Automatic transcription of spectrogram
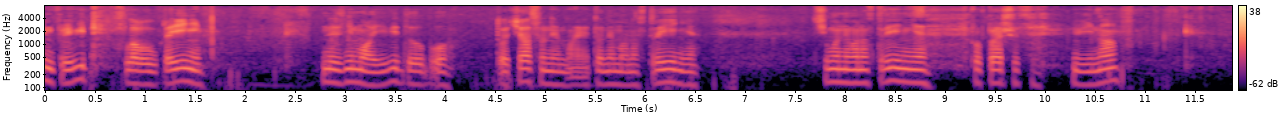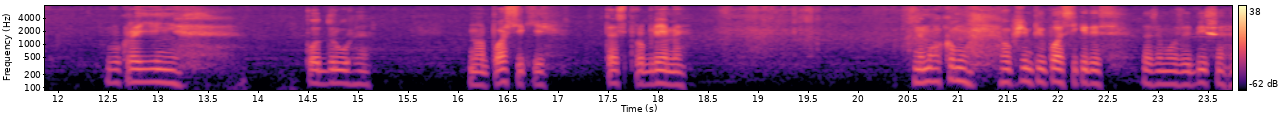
Всім привіт, слава Україні. Не знімаю відео, бо то часу немає, то нема настроєння. Чому нема настроєння? По-перше, це війна в Україні. По-друге, на пасіки теж проблеми. Нема кому, в общем, півпасіки десь, навіть може більше.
